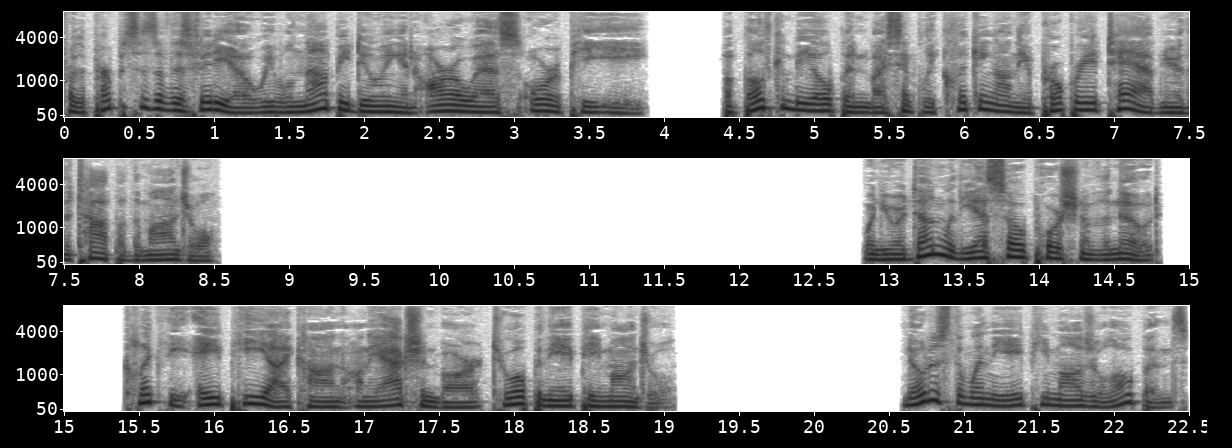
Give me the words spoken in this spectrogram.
For the purposes of this video, we will not be doing an ROS or a PE, but both can be opened by simply clicking on the appropriate tab near the top of the module. When you are done with the SO portion of the note, click the AP icon on the action bar to open the AP module. Notice that when the AP module opens,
